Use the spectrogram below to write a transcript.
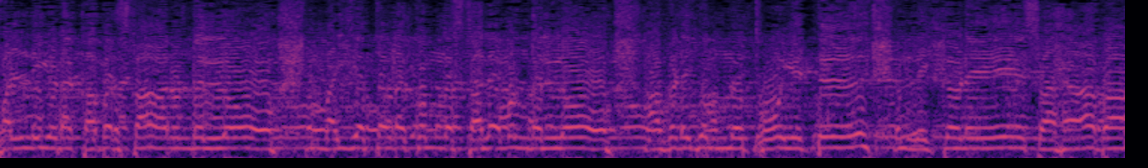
പള്ളിയുടെ കബർസ്ഥാനുണ്ടല്ലോ മയ്യത്തടക്കുന്ന സ്ഥലമുണ്ടല്ലോ അവിടെ ഒന്ന് പോയിട്ട് നിൽക്കണേ സഹാബാ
